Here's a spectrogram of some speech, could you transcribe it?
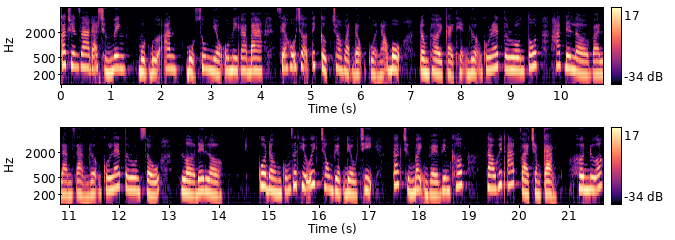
các chuyên gia đã chứng minh một bữa ăn bổ sung nhiều omega 3 sẽ hỗ trợ tích cực cho hoạt động của não bộ, đồng thời cải thiện lượng cholesterol tốt HDL và làm giảm lượng cholesterol xấu LDL. Cua đồng cũng rất hữu ích trong việc điều trị các chứng bệnh về viêm khớp, cao huyết áp và trầm cảm. Hơn nữa,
